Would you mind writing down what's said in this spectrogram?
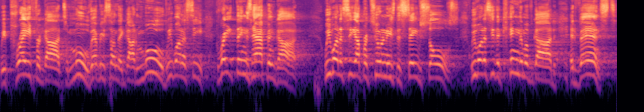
we pray for God to move every Sunday. God, move. We want to see great things happen, God. We want to see opportunities to save souls. We want to see the kingdom of God advanced.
